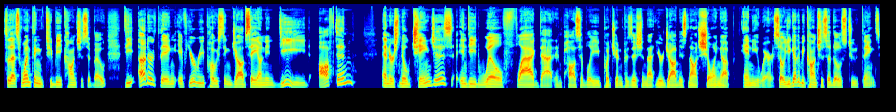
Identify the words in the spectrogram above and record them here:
So that's one thing to be conscious about. The other thing, if you're reposting jobs, say on Indeed, often and there's no changes, Indeed will flag that and possibly put you in a position that your job is not showing up anywhere. So you got to be conscious of those two things.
